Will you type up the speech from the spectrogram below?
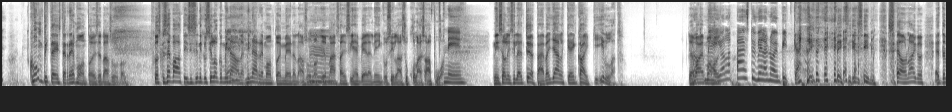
kumpi teistä remontoi sen asunnon? Koska se vaatii, siis niin kuin silloin kun minä, olen, minä remontoin meidän asunnon mm. ja mä sain siihen vielä niin kuin sillä sukulaisapua. niin. Niin se oli silleen työpäivän jälkeen kaikki illat. Ja No, vaimo me hoi- ei olla päästy vielä noin pitkään. niin, niin, siis, siinä- se on aika, että,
